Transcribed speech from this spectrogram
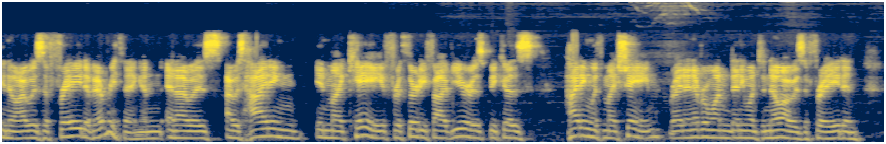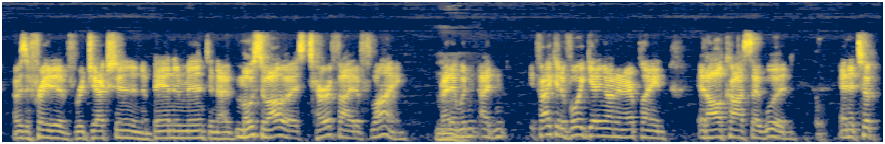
you know, I was afraid of everything, and and I was I was hiding in my cave for 35 years because hiding with my shame, right? I never wanted anyone to know I was afraid, and I was afraid of rejection and abandonment, and I most of all I was terrified of flying, right? Mm. I wouldn't, I if I could avoid getting on an airplane at all costs, I would, and it took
